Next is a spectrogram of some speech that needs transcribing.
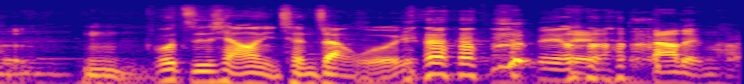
合，嗯，嗯，我只是想要你称赞我而已，没有，搭得很好。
